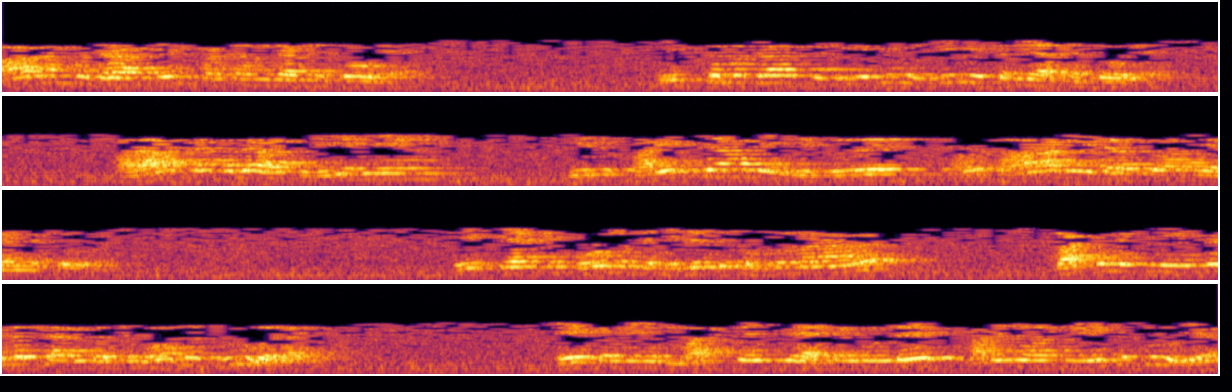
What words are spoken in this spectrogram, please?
ආරම්භ ධාතයෙන් පටන් ගන්න ඕනේ. එක්කම ධාතයෙන් ඉදිරියට යන්න ඕනේ. පරාක්‍රම ධාතයෙන් මේ පරිත්‍යාගයෙන් යුතුව අවසානයේ දක්වා යන්න ඕනේ. ඒ කියන්නේ කොහොමද දෙලෙස උපමාව වටමින් ඉඳලා කරපත බොහොම දුරයි. ඒක මේ මත්යේදී ඇටුලේ කඩනවා කියන එක සුළුයි.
